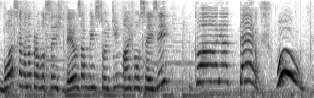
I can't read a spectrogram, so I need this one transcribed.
boa semana para vocês. Deus abençoe demais vocês e Glória a Deus! Uh!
